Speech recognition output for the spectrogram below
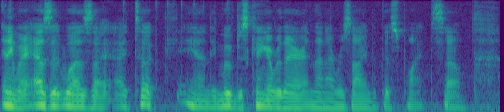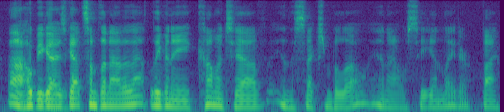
anyway, as it was, I, I, took and he moved his king over there, and then I resigned at this point. So I uh, hope you guys got something out of that. Leave any comments you have in the section below, and I will see you again later. Bye.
